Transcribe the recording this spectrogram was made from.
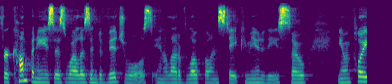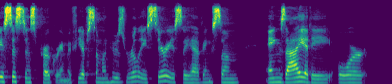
for companies as well as individuals in a lot of local and state communities. So, you know, employee assistance program, if you have someone who's really seriously having some anxiety or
